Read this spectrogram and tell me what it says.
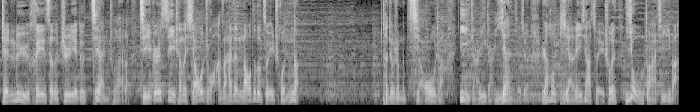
这绿黑色的汁液就溅出来了，几根细长的小爪子还在挠他的嘴唇呢。他就这么嚼着，一点一点咽下去，然后舔了一下嘴唇，又抓起一把。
